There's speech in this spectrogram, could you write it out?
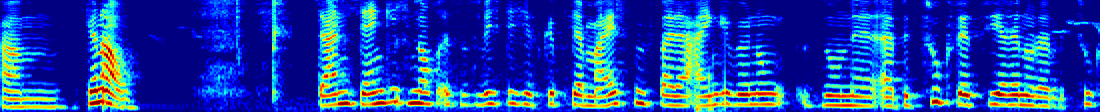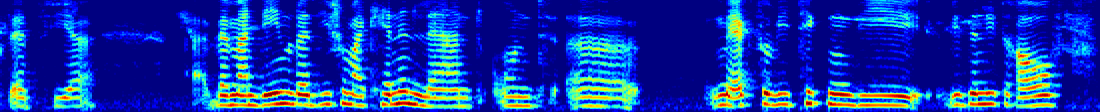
Ähm, genau. Dann denke ich noch, ist es wichtig, es gibt ja meistens bei der Eingewöhnung so eine äh, Bezugserzieherin oder einen Bezugserzieher. Wenn man den oder die schon mal kennenlernt und äh, merkt so, wie ticken die, wie sind die drauf,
